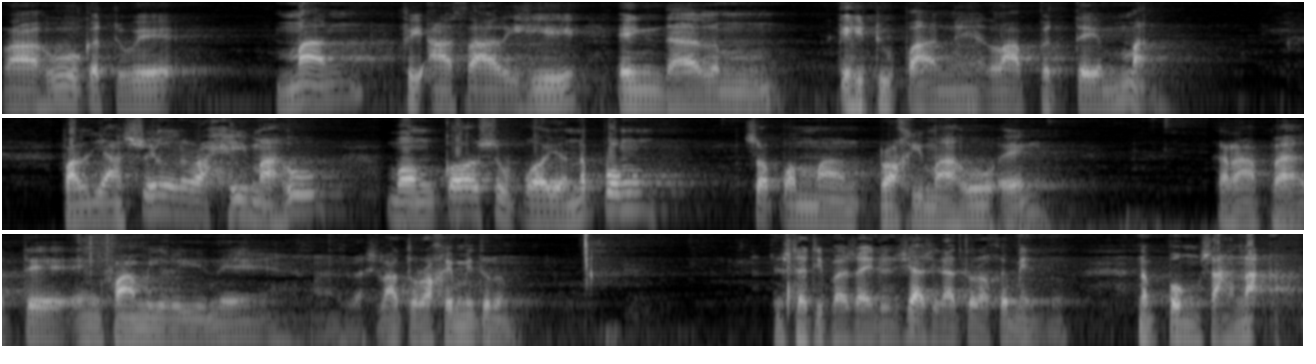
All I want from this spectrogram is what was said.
lahu kedue man fi asarihi ing dalem kehidupane labete man. Fal yasil rahimahu mongko supaya nepung sapa man rahimahu ing kerabate ing familine. Silaturahim itu lho Jadi bahasa Indonesia silaturahim itu. Nepung sanak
